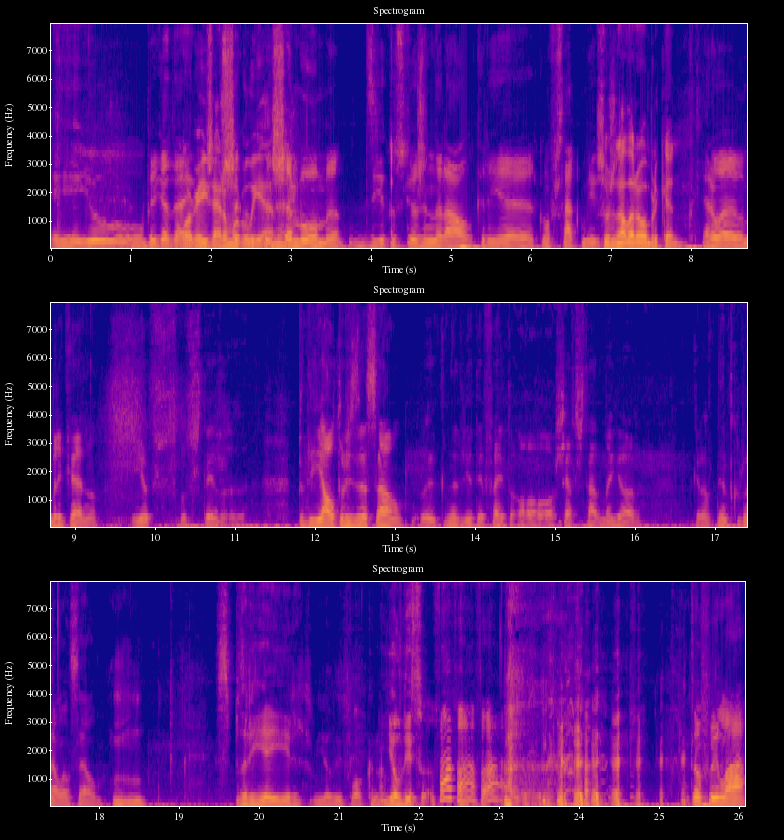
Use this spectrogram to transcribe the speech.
E o, o brigadeiro Logo aí já era uma goleada. chamou-me, dizia que o senhor general queria conversar O comigo. seu jornal era o americano. Era o americano. E eu, com certeza, pedi autorização, eh, que não devia ter feito, ao, ao chefe de Estado-Maior, que era o Tenente-Coronel Anselmo, Uhum. se poderia ir E ele disse logo que não. E ele disse: vá, vá, vá. então fui lá,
